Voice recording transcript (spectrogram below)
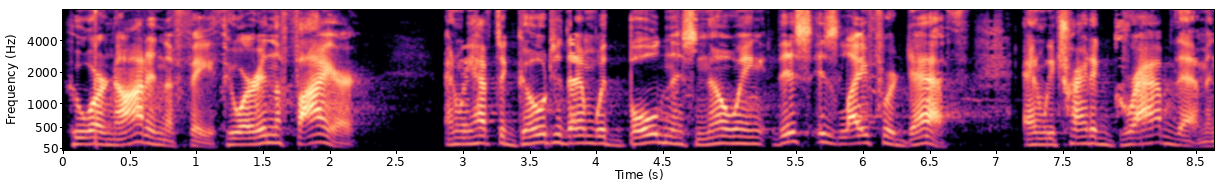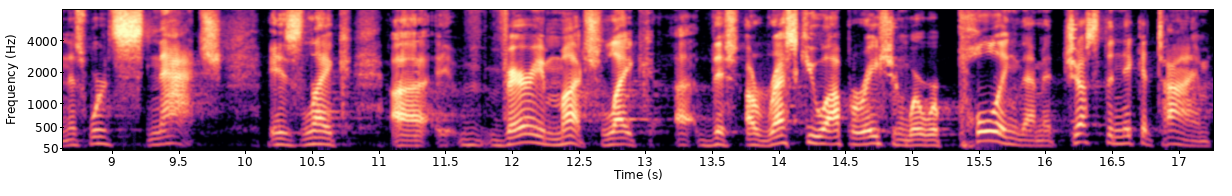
who are not in the faith, who are in the fire, and we have to go to them with boldness, knowing this is life or death. And we try to grab them. And this word snatch is like uh, very much like uh, this a rescue operation where we're pulling them at just the nick of time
